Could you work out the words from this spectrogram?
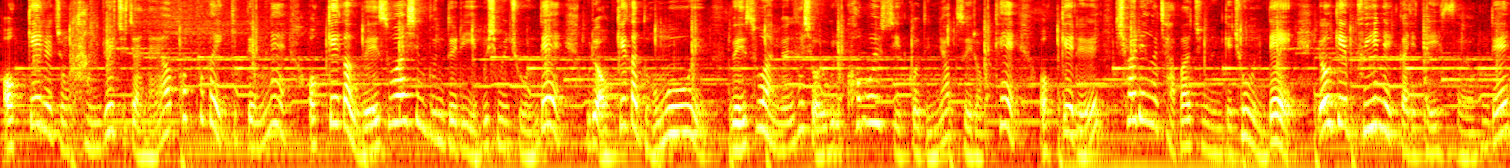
어깨를 좀 강조해 주잖아요. 퍼프가 있기 때문에 어깨가 왜소하신 분들이 입으시면 좋은데 우리 어깨가 너무 왜소하면 사실 얼굴이 커 보일 수 있거든요. 그래서 이렇게 어깨를 셔링을 잡아주 는 게 좋은데 여기에 V넥까지 돼 있어요. 근데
